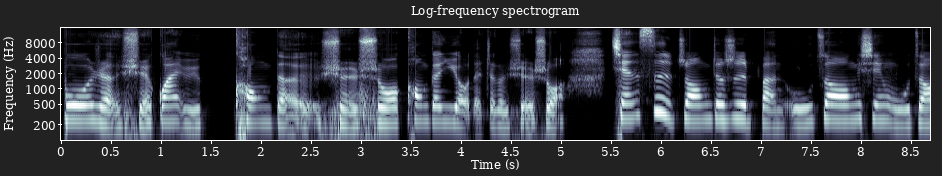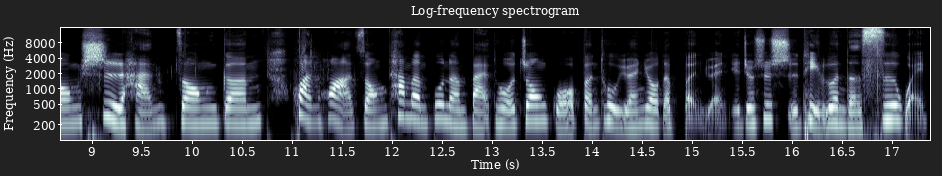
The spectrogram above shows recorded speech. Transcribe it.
般若学关于。空的学说，空跟有的这个学说，前四宗就是本无宗、心无宗、世含宗跟幻化宗，他们不能摆脱中国本土原有的本源，也就是实体论的思维。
